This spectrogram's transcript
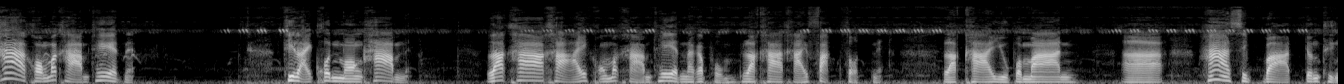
ค่าของมะขามเทศเนี่ย ที่หลายคนมองข้ามเนี่ย ราคาขายของมะขามเทศนะครับ ผม ราคาขายฝักสดเนี่ย ราคาอยู่ประมาณอ่าห้าสิบบาทจนถึง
